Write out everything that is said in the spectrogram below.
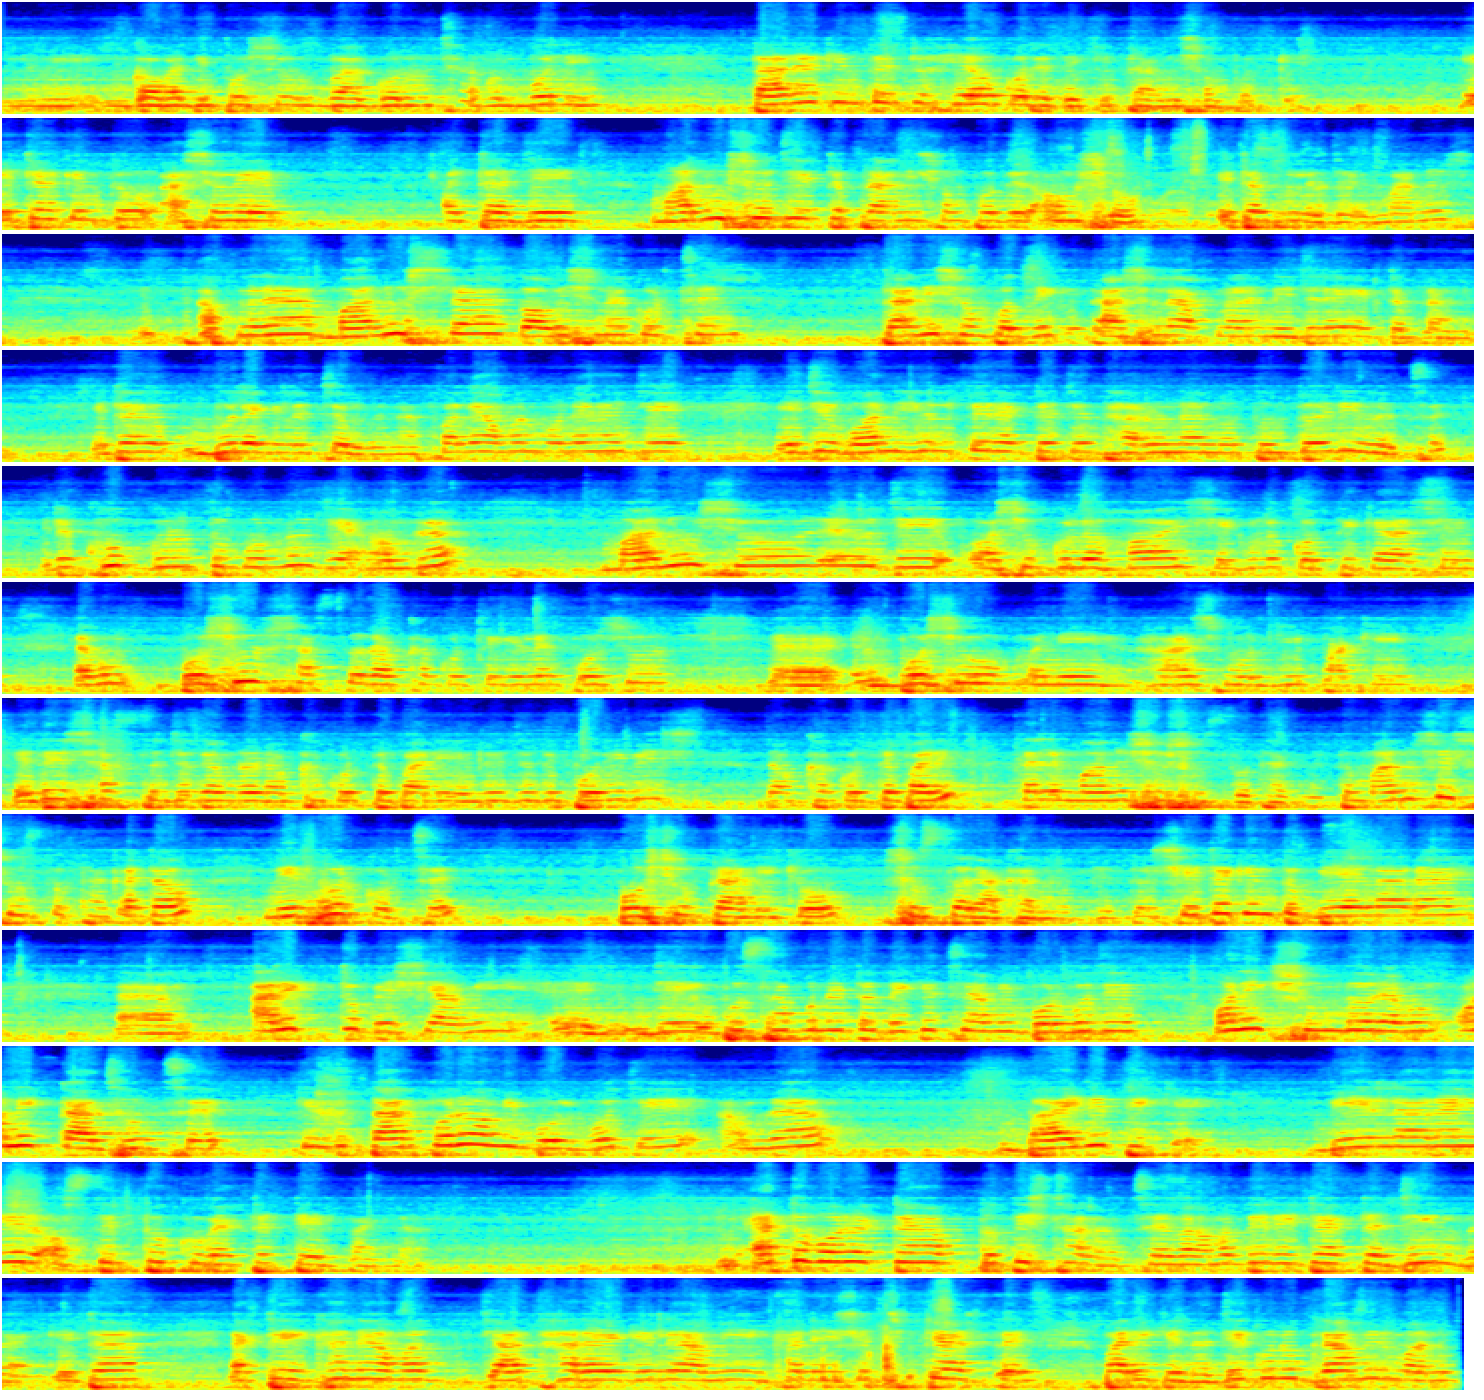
মানে গবাদি পশু বা গরু, ছাগল বলি তারা কিন্তু একটু হেয় করে দেখি প্রাণী সম্পদকে এটা কিন্তু আসলে একটা যে মানুষও যে একটা প্রাণী সম্পদের অংশ, এটা ভুলে যায়। মানুষ, আপনারা মানুষরা গবেষণা করছেন প্রাণী সম্পদ নিয়ে, কিন্তু আসলে আপনারা নিজেরাই একটা প্রাণী। এটা ভুলে গেলে চলবে না। ফলে আমার মনে হয় যে এই যে ওয়ান হেলথের একটা যে ধারণা নতুন তৈরি হয়েছে, এটা খুব গুরুত্বপূর্ণ যে আমরা মানুষের যে অসুখগুলো হয়, সেগুলো কোত্থেকে আসে? এবং পশুর স্বাস্থ্য রক্ষা করতে গেলে পশুর পশু মানে হাঁস, মুরগি, পাখি, এদের স্বাস্থ্য যদি আমরা রক্ষা করতে পারি, এদের যদি পরিবেশ রক্ষা করতে পারি, তাহলে মানুষও সুস্থ থাকবে। তো মানুষের সুস্থ থাকাটাও নির্ভর করছে পশু প্রাণীকেও সুস্থ রাখার মধ্যে। তো সেটা কিন্তু বিএলআরআই আরেকটু বেশি, আমি যে উপস্থাপনাটা দেখেছি, আমি বলব যে অনেক সুন্দর এবং অনেক কাজ হচ্ছে। কিন্তু তারপরেও আমি বলব যে আমরা বাইরে থেকে বিএলআরআই এর অস্তিত্ব খুব একটা টের পাই না। এত বড় একটা প্রতিষ্ঠান আছে এবং আমাদের এটা একটা জিন ব্যাংক, এটা একটা এখানে আমার জাত হারায় গেলে আমি এখানে এসে ছুটে আসতে পারি কিনা, যে কোনো গ্রামের মানুষ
